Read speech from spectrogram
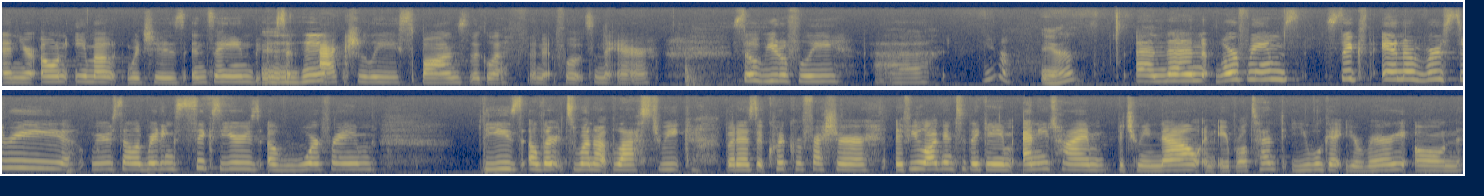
and your own emote, which is insane because it actually spawns the glyph and it floats in the air so beautifully. Uh, yeah. Yeah. And then Warframe's sixth anniversary. We are celebrating six years of Warframe. These alerts went up last week, but as a quick refresher, if you log into the game anytime between now and April 10th, you will get your very own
